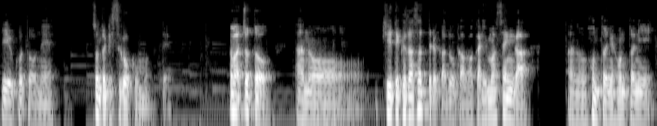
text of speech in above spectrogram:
ていうことをね、その時すごく思って。まあちょっと、あのー、聞いてくださってるかどうかわかりませんが、あの、本当に本当に、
